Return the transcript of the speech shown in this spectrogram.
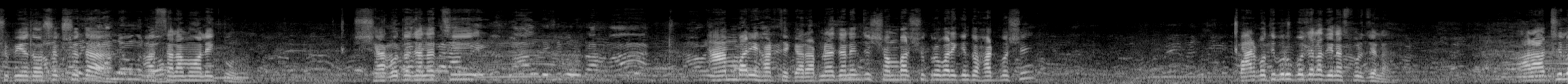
সুপ্রিয় দর্শক শ্রোতা, আসসালামু আলাইকুম। স্বাগত জানাচ্ছি আমবাড়ি হাট থেকে। আর আপনারা জানেন যে সোমবার, শুক্রবারে কিন্তু হাট বসে পার্বতীপুর উপজেলা, দিনাজপুর জেলা। আর আজ ছিল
